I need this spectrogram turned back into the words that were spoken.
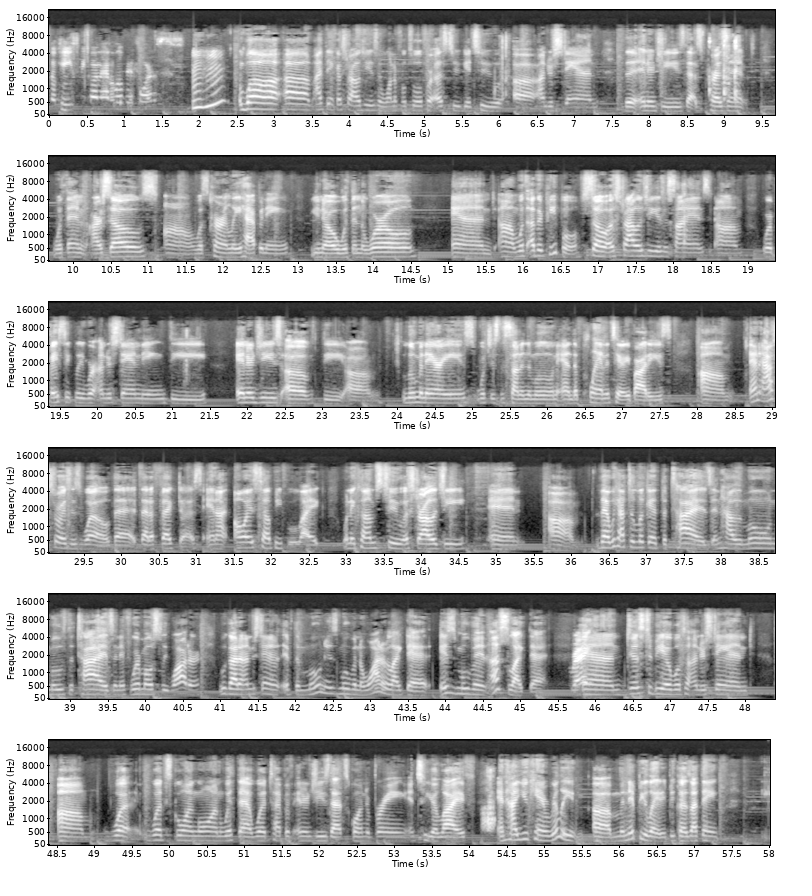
So, can you speak on that a little bit for us? Mm-hmm. Well, um, I think astrology is a wonderful tool for us to get to uh, understand the energies that's present within ourselves, um, what's currently happening, you know, within the world and um, with other people. So astrology is a science um, where basically we're understanding the energies of the um, luminaries, which is the sun and the moon, and the planetary bodies. Um, and asteroids as well that that affect us and i always tell people like when it comes to astrology and um, that we have to look at the tides and how the moon moves the tides. And if we're mostly water, we got to understand if the moon is moving the water like that, it's moving us like that. Right. And just to be able to understand um, what what's going on with that, what type of energies that's going to bring into your life, and how you can really uh, manipulate it. Because I think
